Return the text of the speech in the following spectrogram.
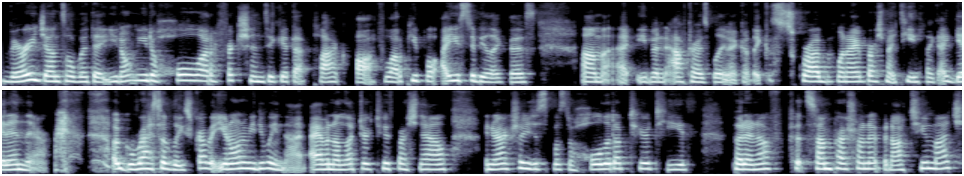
very gentle with it. You don't need a whole lot of friction to get that plaque off. A lot of people, I used to be like this. Um, even after I was bulimic, I like scrub when I brush my teeth, like I get in there, aggressively scrub it. You don't want to be doing that. I have an electric toothbrush now, and you're actually just supposed to hold it up to your teeth, put enough, put some pressure on it, but not too much,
